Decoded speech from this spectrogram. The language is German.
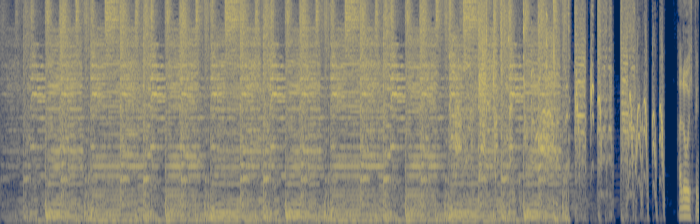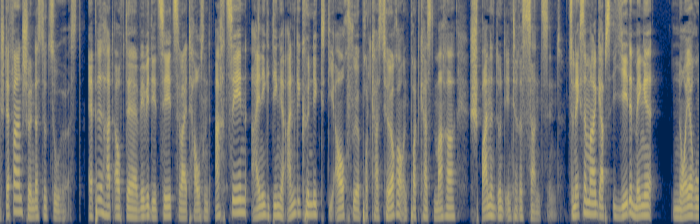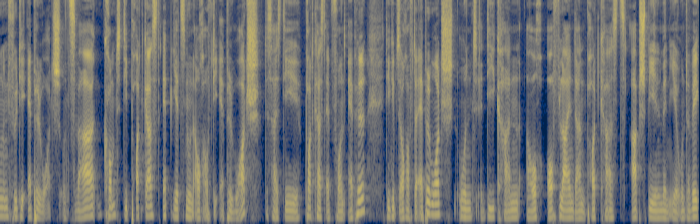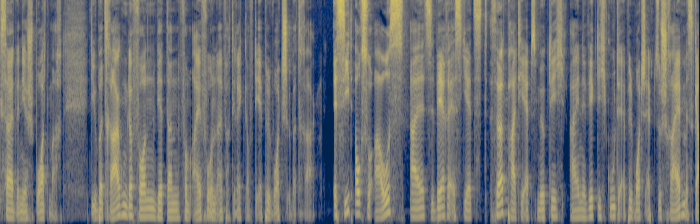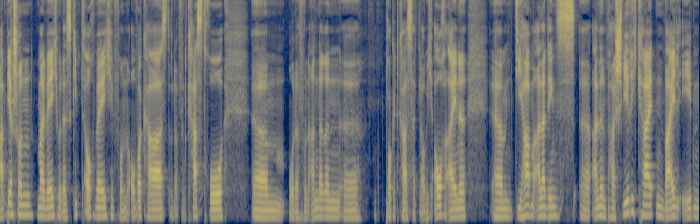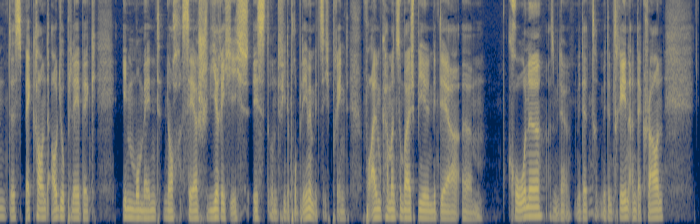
Hallo, ich bin Stefan, schön, dass du zuhörst. Apple hat auf der WWDC 2018 einige Dinge angekündigt, die auch für Podcast-Hörer und Podcast-Macher spannend und interessant sind. Zunächst einmal gab es jede Menge Neuerungen für die Apple Watch. Und zwar kommt die Podcast-App jetzt nun auch auf die Apple Watch. Das heißt, die Podcast-App von Apple, die gibt es auch auf der Apple Watch und die kann auch offline dann Podcasts abspielen, wenn ihr unterwegs seid, wenn ihr Sport macht. Die Übertragung davon wird dann vom iPhone einfach direkt auf die Apple Watch übertragen. Es sieht auch so aus, als wäre es jetzt Third-Party-Apps möglich, eine wirklich gute Apple Watch-App zu schreiben. Es gab ja schon mal welche oder es gibt auch welche von Overcast oder von Castro ähm, oder von anderen. Äh, Pocketcast hat, glaube ich, auch eine. Ähm, die haben allerdings äh, alle ein paar Schwierigkeiten, weil eben das Background-Audio-Playback im Moment noch sehr schwierig ist und viele Probleme mit sich bringt. Vor allem kann man zum Beispiel mit der ähm, Krone, also mit, der, mit, der, mit dem Drehen an der Crown,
